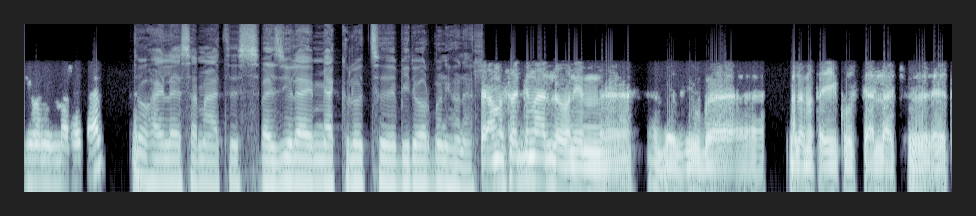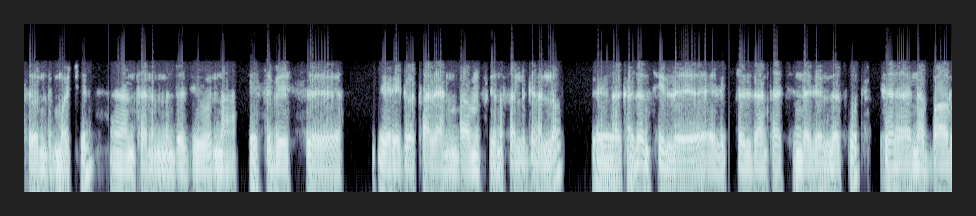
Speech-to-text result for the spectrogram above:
ሊሆን ይመረጣል። አቶ ኃይለ ሰማዕትስ በዚሁ ላይ የሚያክሉት ቢኖር ምን ይሆናል? አመሰግናለሁ። እኔም በዚሁ ቃለመጠይቅ ውስጥ ያላችሁ እህት ወንድሞች፣ አንተንም እንደዚሁ እና ኤስቢኤስ የሬዲዮ ጣቢያን ማመስገን እፈልጋለሁ። ቀደም ሲል ፕሬዚዳንታችን እንደገለጹት ከነባሩ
